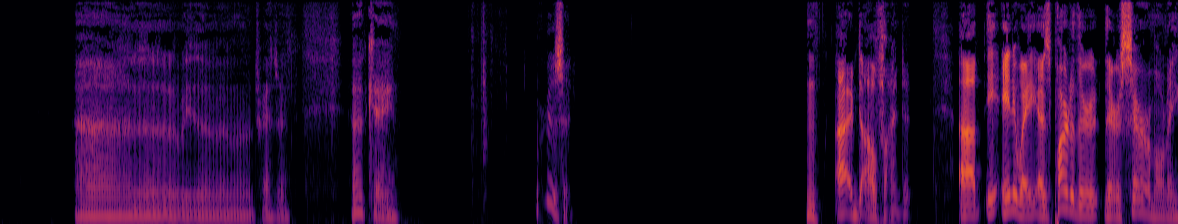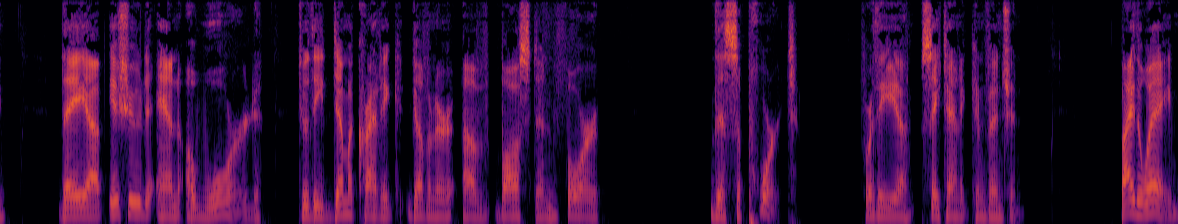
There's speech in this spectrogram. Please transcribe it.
Uh, okay. Where is it? Hmm. I, will find it. Uh, anyway, as part of their, their ceremony, they uh, issued an award to the Democratic governor of Boston for the support for the uh, Satanic Convention. By the way,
